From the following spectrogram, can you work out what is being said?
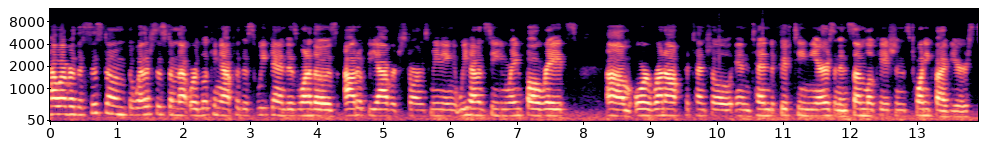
However, the system, the weather system that we're looking at for this weekend is one of those out of the average storms, meaning we haven't seen rainfall rates um, or runoff potential in 10 to 15 years, and in some locations, 25 years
